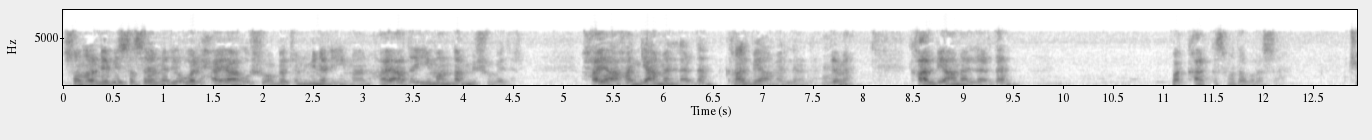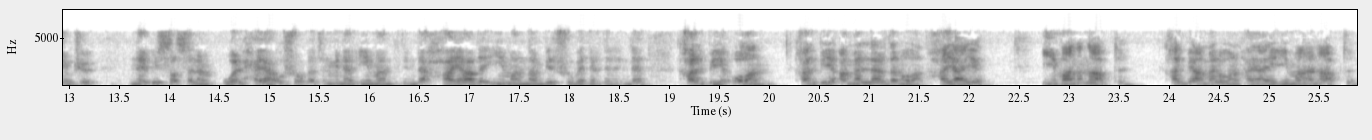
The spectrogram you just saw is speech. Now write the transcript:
Sonra Nebi sellem ne diyor? Vel hayâ'u şu'betun minel iman. Haya da imandan bir şubedir. Haya hangi amellerden? Kalbi amellerden. Değil mi? Kalbi amellerden. Bak kalp kısmı da burası. Çünkü Nebi sallallahu aleyhi ve sellem vel şu'betun minel iman dediğinde haya da imandan bir şubedir dediğinde kalbi olan, kalbi amellerden olan hayayı imana ne yaptı? Kalbi amel olan hayayı imana ne yaptı?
